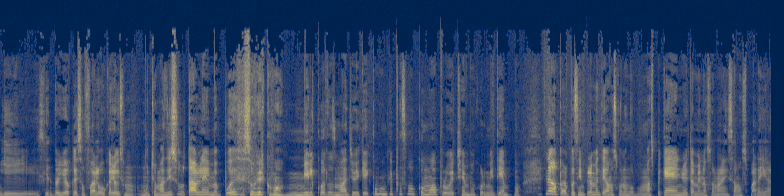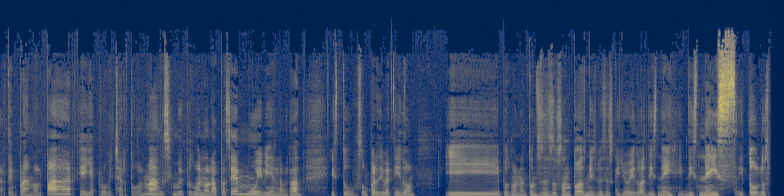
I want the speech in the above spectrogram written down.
y siento yo que eso fue algo que lo hizo mucho más disfrutable. Me pude subir como mil cosas más. Yo dije, ¿cómo? ¿Qué pasó? ¿Cómo aproveché mejor mi tiempo? No, pero pues simplemente íbamos con un grupo más pequeño y también nos organizamos para llegar temprano al parque y aprovechar todo al máximo. Y pues bueno, la pasé muy bien, la verdad. Estuvo súper divertido. Y pues bueno, entonces esas son todas mis veces que yo he ido a Disney, Disney's y todos los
